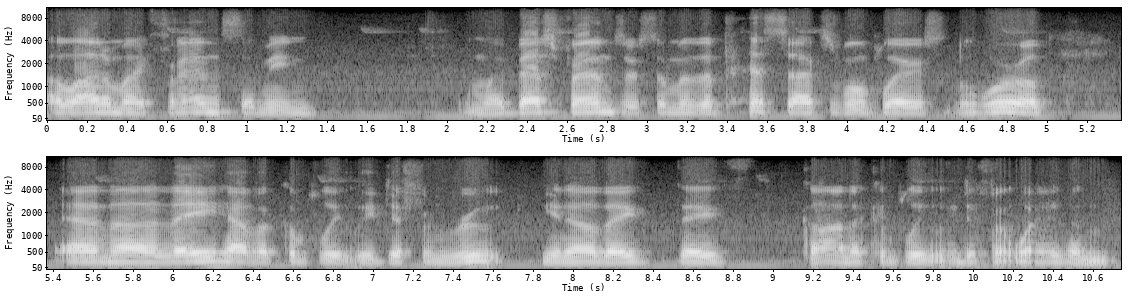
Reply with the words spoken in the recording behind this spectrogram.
a lot of my friends, I mean, my best friends are some of the best saxophone players in the world, and uh, they have a completely different route. You know, they they've gone a completely different way than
